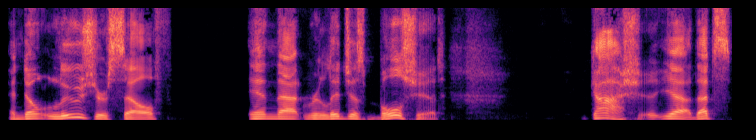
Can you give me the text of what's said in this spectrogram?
and don't lose yourself in that religious bullshit. Gosh, uh, yeah, that's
